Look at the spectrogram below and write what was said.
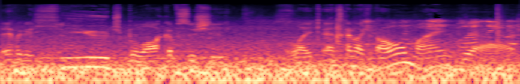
they have like a huge block of sushi. Like, and it's kind of like, oh my god.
